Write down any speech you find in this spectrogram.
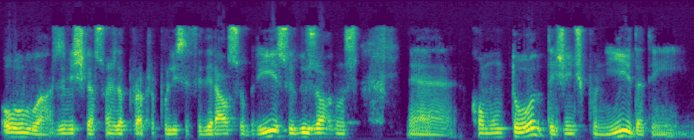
ou as investigações da própria Polícia Federal sobre isso, e dos órgãos é, como um todo, tem gente punida, tem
